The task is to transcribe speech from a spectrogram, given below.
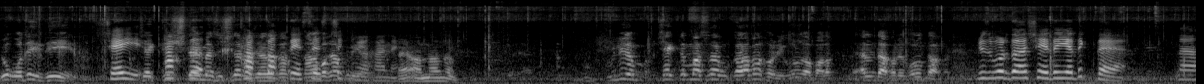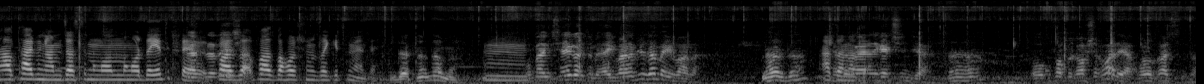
Yok o değil değil. Şey Çekti taktı, işlemez, işlemez tak yani, tak kar- diye ses çıkmıyor yani. hani. He anladım. Biliyorum çektim masada karabalık oluyor. Kuru kabalık. Elini de koyuyor, kolunu da koyuyor. Biz burada şeyde yedik de e, Altı abin amcasının oğlunun orada yedik de Defne'de fazla işte. fazla hoşumuza gitmedi. Defne'de mi? Hmm, O ben şeye götürdüm. Eyvanı biliyor musun Eyvanı? Nerede? Adana'da. Adana'da. geçince. He. O ufak bir kavşak var ya onun karşısında.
